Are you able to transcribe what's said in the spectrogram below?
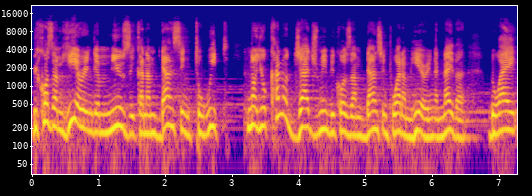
because I'm hearing the music and I'm dancing to it. No, you cannot judge me because I'm dancing to what I'm hearing, and neither do I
